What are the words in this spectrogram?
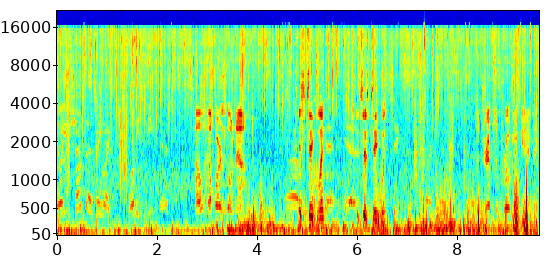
Yo, you shot that thing like 20 feet, man. How, how far is it going now? Uh, It's tinkling. that, Yeah. It's just tinkling. Six. The drip's approaching me, I think.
